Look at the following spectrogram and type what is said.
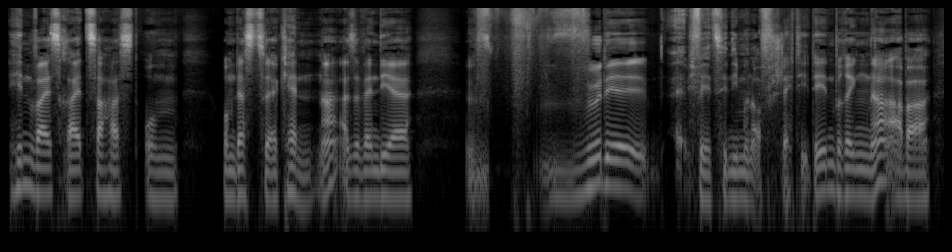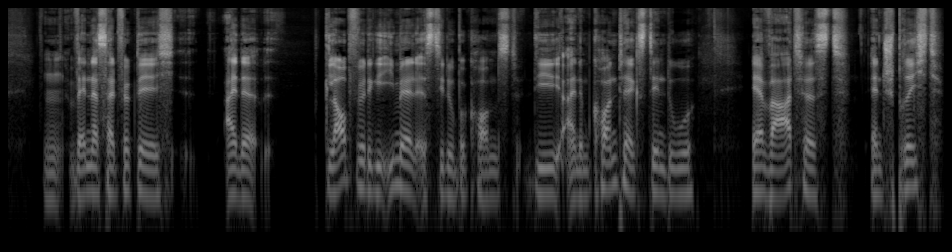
Hinweisreize hast, um, um das zu erkennen. Ne? Also wenn dir würde, ich will jetzt hier niemanden auf schlechte Ideen bringen, ne, aber hm, wenn das halt wirklich eine glaubwürdige E-Mail ist, die du bekommst, die einem Kontext, den du erwartest, entspricht,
